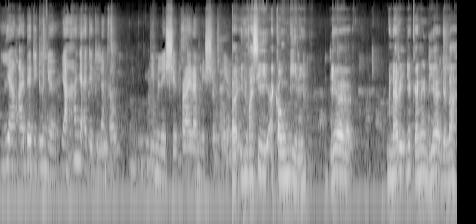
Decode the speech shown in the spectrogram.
yang ada di dunia. Yang hanya ada di Langkawi. Di Malaysia, perairan Malaysia. Uh, inovasi Akaumi ni dia menariknya kerana dia adalah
